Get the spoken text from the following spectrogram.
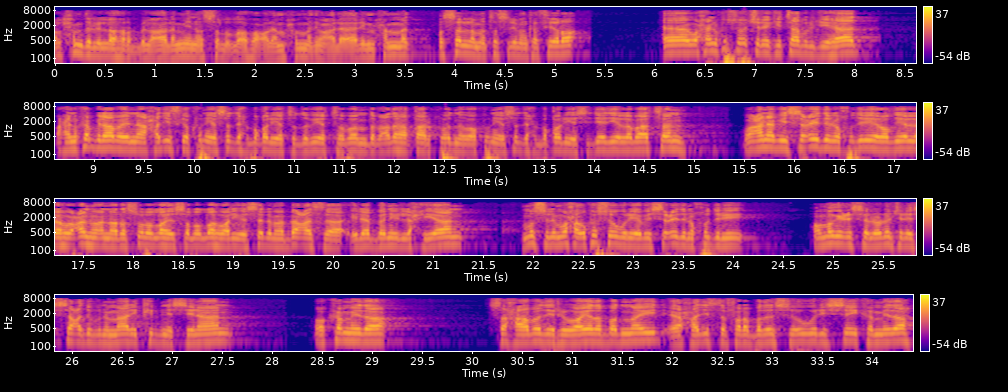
alxamdu lilaah rab alcaalamiin w sala allahu calaa muxamedi wcala aali muxamed wa sallama tasliiman kasiira waxaynu ku soo jiray kitaabu aljihaad waxaynu ka bilaabaynaa xadiiska kun iyo saddex boqol iyo toddobiyo toban dabcadaha qaarkoodna waa kun iyo saddex boqol iyo siddeed iyo labaatan. Wa can abi saciidin alkhudriy radia allahu canhu ana rasuula allahi sala allahu aleyh wasalama bacasa ila bani laxyaan. Muslim waxa uu ka soo wariyey abi saciidin alkhudri oo magaciisa la odhan jiray sacd bnu mida saxaabadii riwaayada badnayd ee axaadiista fara badan soo warisay ka mid ah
